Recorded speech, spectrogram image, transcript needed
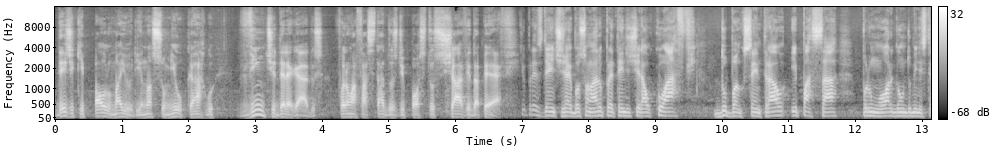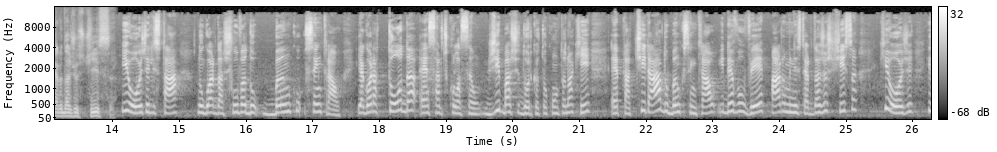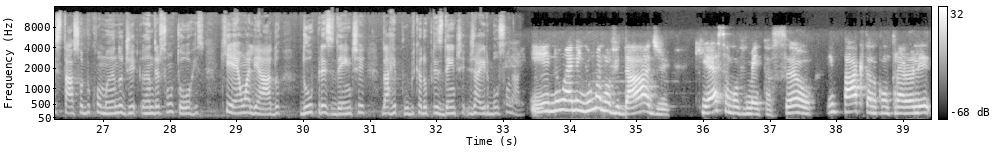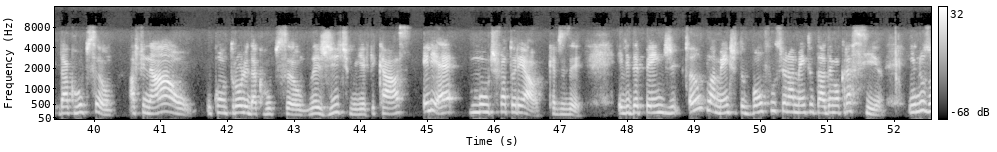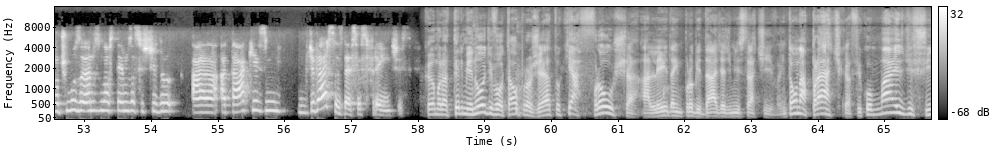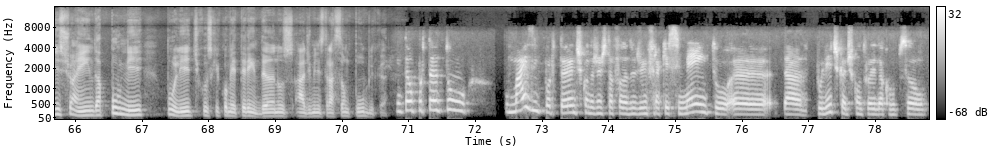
Desde que Paulo Maiorino assumiu o cargo, 20 delegados foram afastados de postos-chave da PF. O presidente Jair Bolsonaro pretende tirar o COAF do Banco Central e passar por um órgão do Ministério da Justiça. E hoje ele está no guarda-chuva do Banco Central. E agora toda essa articulação de bastidor que eu estou contando aqui é para tirar do Banco Central e devolver para o Ministério da Justiça, que hoje está sob o comando de Anderson Torres, que é um aliado do presidente da República, do presidente Jair Bolsonaro. E não é nenhuma novidade que essa movimentação impacta no controle da corrupção. Afinal, o controle da corrupção legítimo e eficaz, ele é multifatorial, quer dizer, ele depende amplamente do bom funcionamento da democracia. E nos últimos anos nós temos assistido a ataques em diversas dessas frentes. Câmara terminou de votar o projeto que afrouxa a lei da improbidade administrativa. Então, na prática, ficou mais difícil ainda punir políticos que cometerem danos à administração pública. Então, portanto, o mais importante quando a gente está falando de enfraquecimento uh, da política de controle da corrupção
